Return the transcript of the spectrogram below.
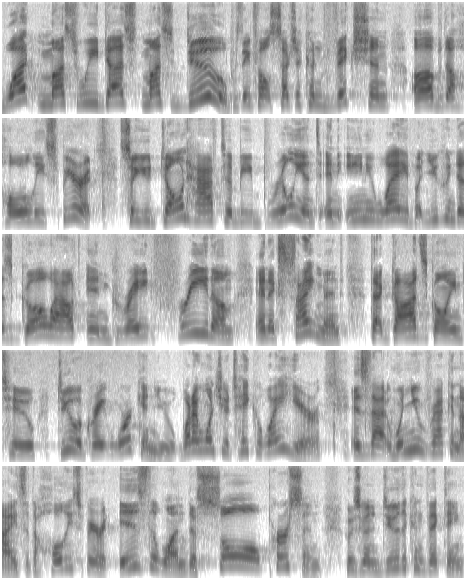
what must we does, must do? Because they felt such a conviction of the Holy Spirit. So you don't have to be brilliant in any way, but you can just go out in great freedom and excitement that God's going to do a great work in you. What I want you to take away here is that when you recognize that the Holy Spirit is the one, the sole person who's going to do the convicting,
